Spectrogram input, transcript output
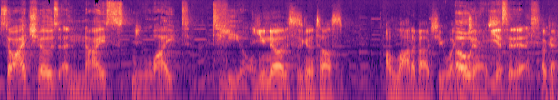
So I chose a nice light teal. You know this is going to tell us a lot about you, what oh, you chose. yes, it is. Okay,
